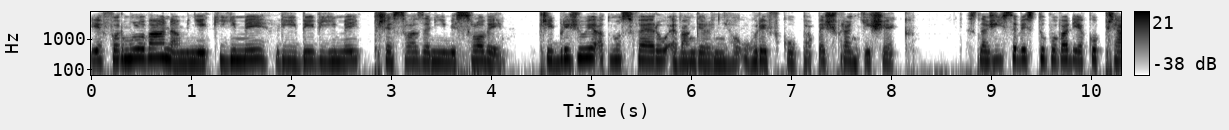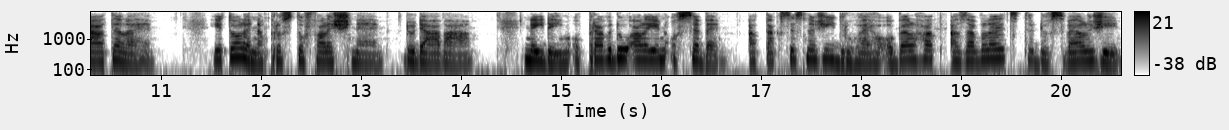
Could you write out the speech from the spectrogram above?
je formulována měkkými, líbivými, přeslazenými slovy. Přibližuje atmosféru evangelního úryvku papež František. Snaží se vystupovat jako přátelé. Je to ale naprosto falešné, dodává. Nejde jim o pravdu, ale jen o sebe, a tak se snaží druhého obelhat a zavléct do své lži.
